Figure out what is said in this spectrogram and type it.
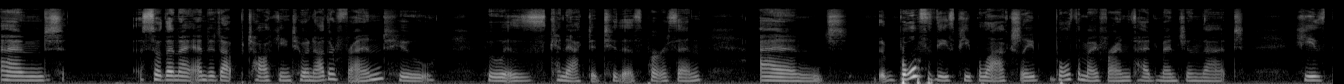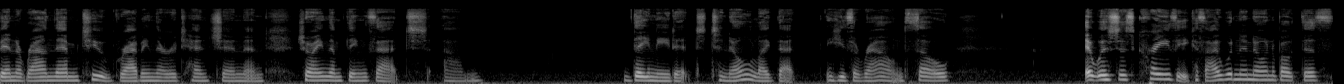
And so then I ended up talking to another friend who who is connected to this person and both of these people actually, both of my friends had mentioned that he's been around them too, grabbing their attention and showing them things that um, they needed to know, like that he's around. So it was just crazy because I wouldn't have known about this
